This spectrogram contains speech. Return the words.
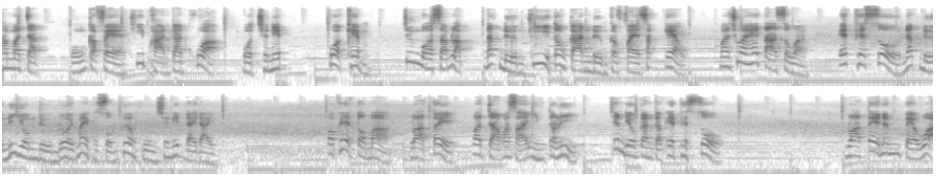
ทำมาจากผงกาแฟที่ผ่านการคั่วบดชนิดคั่วเข้ม จึงเหมาะสำหรับนักดื่มที่ต้องการดื่มกาแฟสักแก้ว มาช่วยให้ตาสว่างเอสเพรสโซ่นักดื่มนิยมดื่มโดยไม่ผสมเครื่องปรุงชนิดใด ๆ ประเภทต่อมาลาเต้มาจากภาษาอิตาลี เช่นเดียวกันกับเอสเพรสโซ่ลาเต้นั้นแปลว่า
